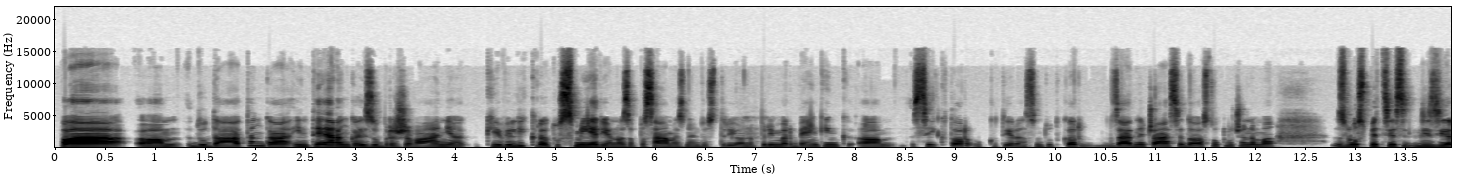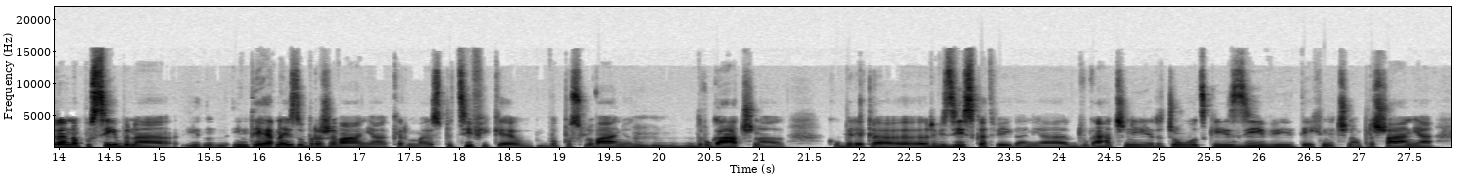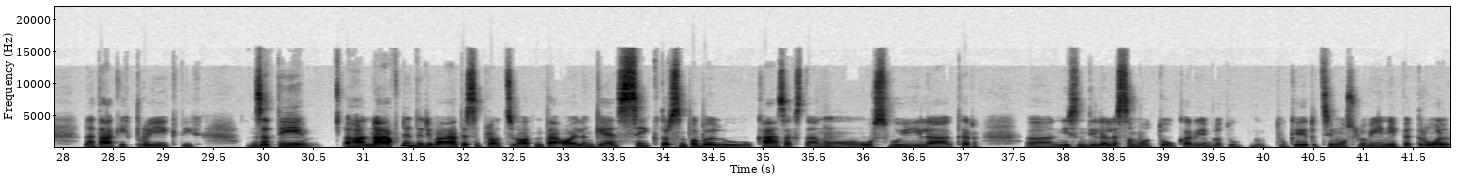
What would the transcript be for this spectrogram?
pa um, dodatnega internega izobraževanja, ki je velikokrat usmerjeno za posamezno industrijo. Mhm. Naprimer, banking um, sektor, v katerem sem tudi kar zadnje čase dosta vključena zelo specializirana, posebna interna izobraževanja, ker imajo specifike v poslovanju, -hmm. drugačna, kako bi rekla, revizijska tveganja, drugačni računovodski izzivi, tehnična vprašanja na takih projektih. Za te uh, naftne derivate, se pravi celoten ta oil and gas sektor, sem pa bolj v Kazahstanu mm osvojila, ker. Uh, nisem delala samo to, kar je bilo tukaj, recimo v Sloveniji, petrol,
